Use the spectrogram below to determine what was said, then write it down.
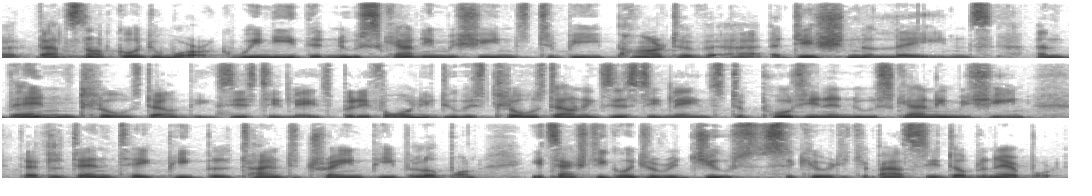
Uh, that's not going to work. We need the new scanning machines to be part of uh, additional lanes and then close down the existing lanes. But if all you do is close down existing lanes to put in a new scanning machine that'll then take people time to train people up on, it's actually going to reduce security capacity at Dublin Airport.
